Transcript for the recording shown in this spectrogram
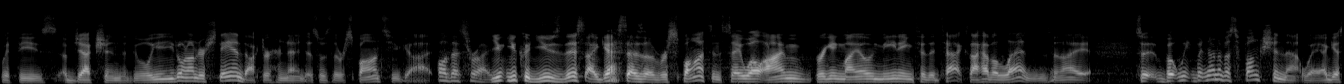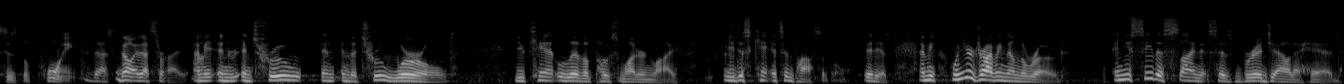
with these objections and people, well, you don't understand Dr. Hernandez was the response you got. Oh, that's right. You, you could use this, I guess, as a response and say, well, I'm bringing my own meaning to the text. I have a lens, and I. So, but we, but none of us function that way. I guess is the point. That's, no, that's right. I mean, in, in true, in, in the true world, you can't live a postmodern life. Okay. You just can't. It's impossible. It is. I mean, when you're driving down the road, and you see this sign that says bridge out ahead.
